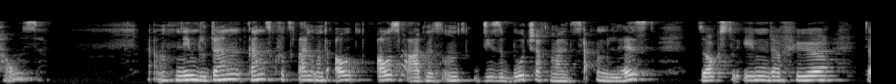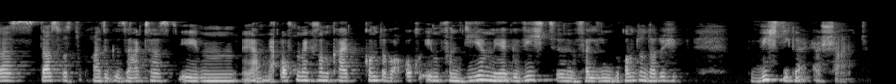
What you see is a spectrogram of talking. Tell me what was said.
Pause. Ja, und indem du dann ganz kurz ein- und ausatmest und diese Botschaft mal sacken lässt, sorgst du eben dafür, dass das, was du gerade gesagt hast, eben ja, mehr Aufmerksamkeit bekommt, aber auch eben von dir mehr Gewicht äh, verliehen bekommt und dadurch wichtiger erscheint.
